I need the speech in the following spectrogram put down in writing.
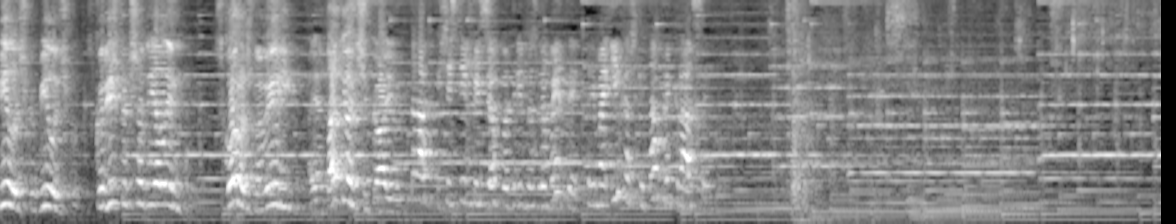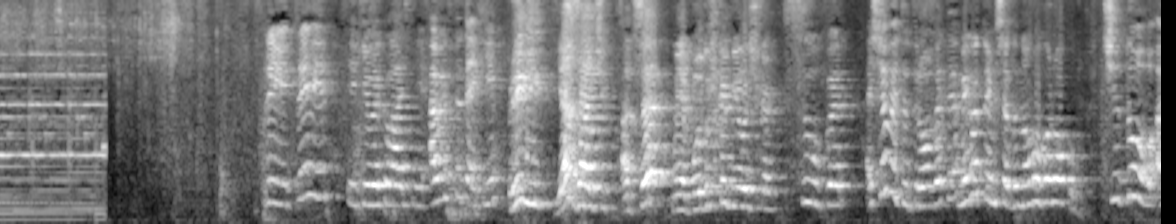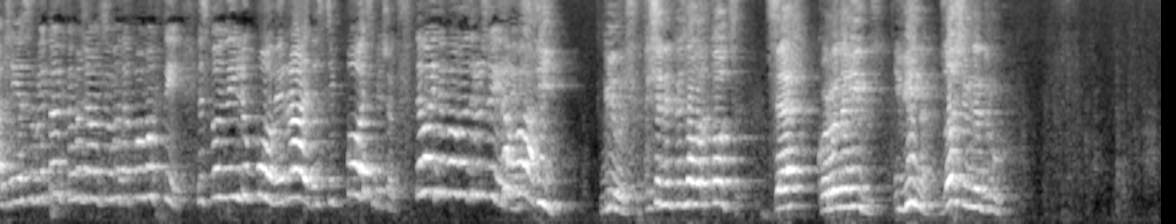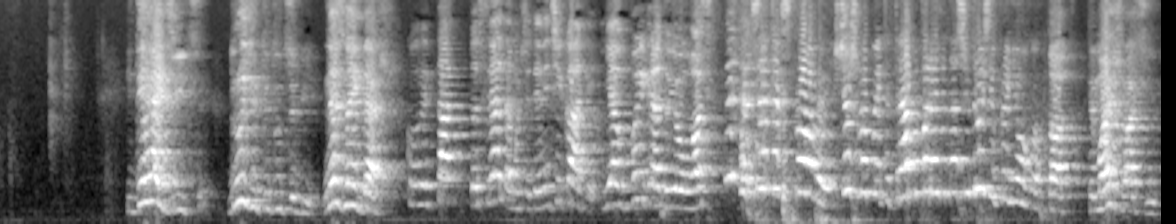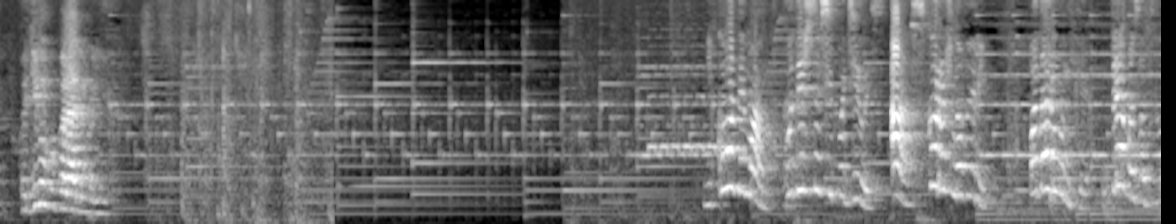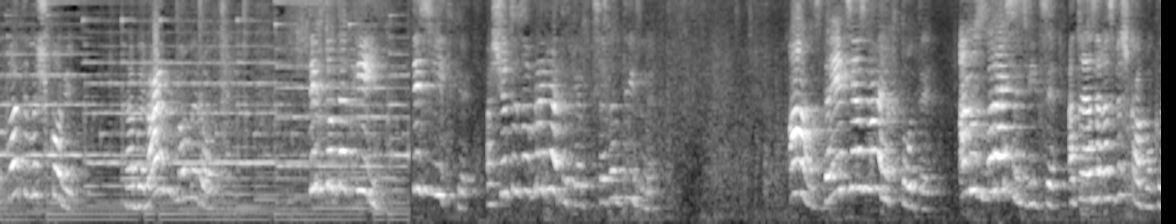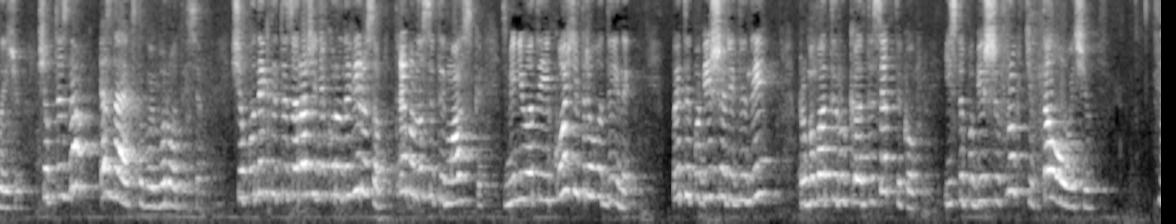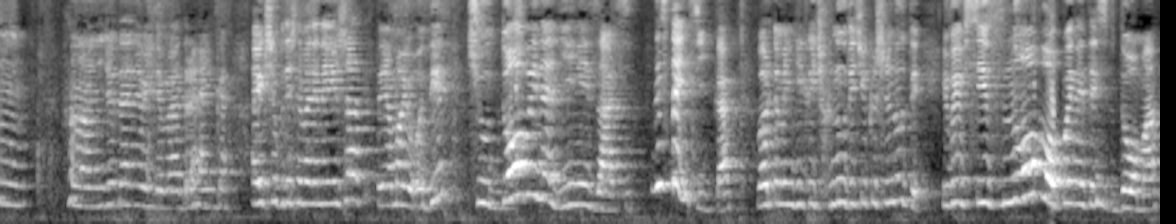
Білочко, білочко, скоріш прийшов до ялинку. Скоро ж новий рік, а я так його чекаю. Так, ще стільки всього потрібно зробити, крім іграшки та прикраси. Привіт, привіт! Які ви класні! А ви хто такі? Привіт, я зайчик, а це моя подружка білочка. Супер! А що ви тут робите? Ми готуємося до Нового року. Чудово! Адже я саме той, хто може вам цьому допомогти. Я сповнений любові, радості, посмішок. Давайте будемо дружити. Стій! Білочко, ти ще не пізнала, хто це? Це ж коронавірус. І він нам зовсім не друг. Іди геть звідси. Друзів ти тут собі не знайдеш. Коли так, то свята можете не чекати. Я викраду його у вас. Це так справи. Що ж робити? Треба попередити наших друзів про нього. Так, ти маєш рацію. Ходімо попередимо їх. Нікого нема. Куди ж це всі поділись? А, скоро ж новий рік. Подарунки. Треба зателефонувати Мишкові. Набираємо номерок. Ти хто такий? Ти звідки? А що це за вбрання таке? Це за дивне. Здається, я знаю, хто ти. Ану, збирайся звідси, а то я зараз Мишка покличу. Щоб ти знав, я знаю, як з тобою боротися. Щоб уникнути зараження коронавірусом, треба носити маски, змінювати їх кожні три години, пити побільше рідини, промивати руки антисептиком, їсти побільше фруктів та овочів. Нічого не вийде, моя дорогенька. А якщо будеш на мене наїжджати, то я маю один чудовий надійний засіб. Дистанційка. Варто мені тільки чхнути чи кашлянути, і ви всі знову опинитесь вдома.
